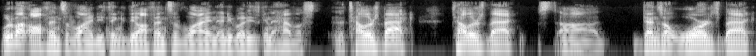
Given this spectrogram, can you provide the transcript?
What about offensive line? Do you think the offensive line, anybody's going to have a, a Teller's back? Teller's back. Uh, Denzel Ward's back.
